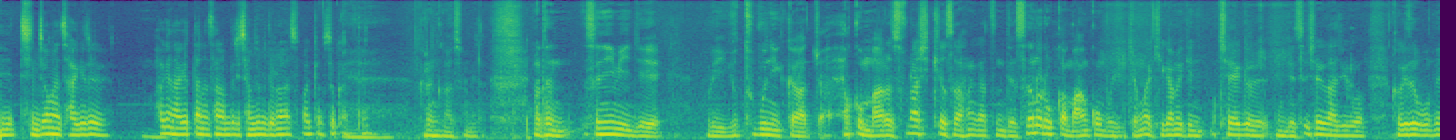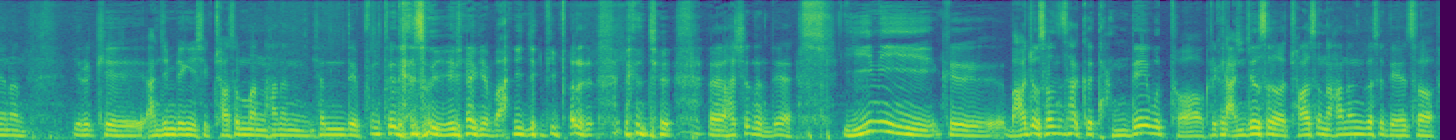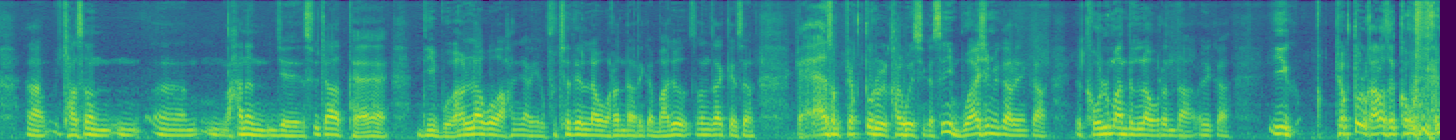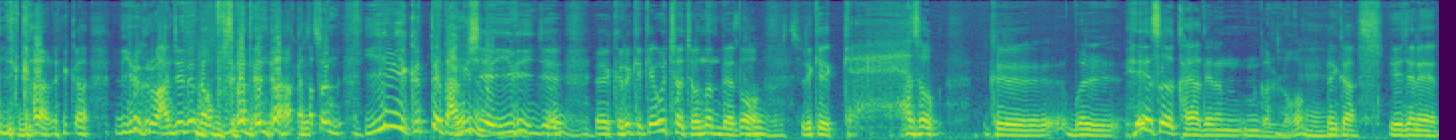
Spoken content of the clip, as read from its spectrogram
이 진정한 자기를 확인하겠다는 사람들이 점점 늘어날 수밖에 없을 것 같아요. 그런 것 같습니다. 하여튼 스님이 이제 우리 유튜브니까 조금 말을 순화시켜서 하는 것 같은데 선어록과 마음공부 정말 기가 막힌 책을 이제 쓰셔가지고 거기서 보면은 이렇게 안진병이식 좌선만 하는 현대 풍토에 대해서 예리하게 많이 이제 비판을 이제 에, 하셨는데 이미 그 마조 선사 그 당대부터 그렇게 그렇죠. 앉아서 좌선하는 것에 대해서 아, 좌선 음, 하는 이제 수자한테 니뭐 하려고 하냐 이거 부처 되려고 그런다 그러니까 마조 선사께서 계속 벽돌을 갈고 있으니까 스님 뭐 하십니까 그러니까 거울 만들려고 그런다 그러니까 이 벽돌을 갈아서 거울 됩니까 그러니까 니는 그럼 앉아야 된다고 부처가 되냐 하여튼 이미 그때 당시에 그럼요. 이미 이제 그럼요. 에, 그렇게 깨우쳐졌는데도 그럼요, 그렇죠. 이렇게 계속 그 뭘 해서 가야 되는 걸로 네. 그러니까 예전에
